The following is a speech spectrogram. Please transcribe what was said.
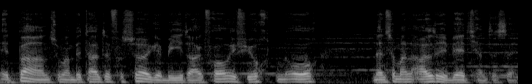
et barn som han betalte forsørgerbidrag for i 14 år, men som han aldri vedkjente seg.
